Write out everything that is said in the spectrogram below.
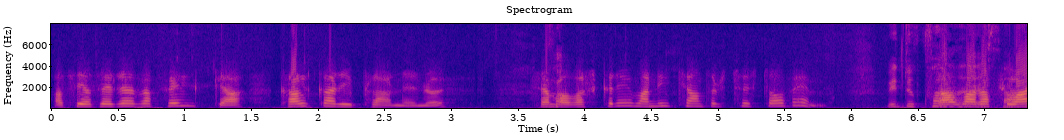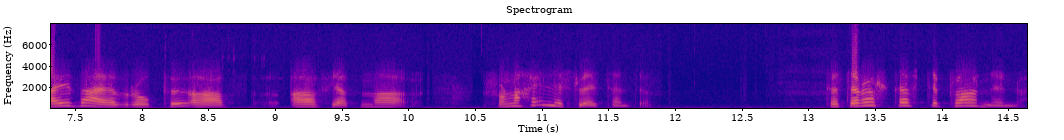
af því að þeir eru að fylgja Kalgaríplaninu sem Hva- að var skrifa 1925 veitu hvað það var er að flæða Evrópu af, af hérna svona hælisleitendum. Þetta er allt eftir planinu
